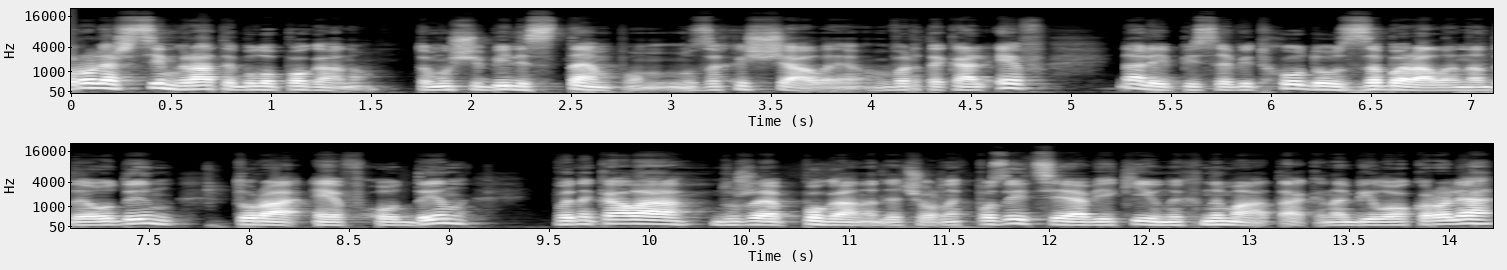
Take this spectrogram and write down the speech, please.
Король H7 грати було погано, тому що білі з темпом захищали вертикаль F, далі після відходу забирали на D1, тура F1. Виникала дуже погана для чорних позиція, в якій у них нема атаки на білого короля,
